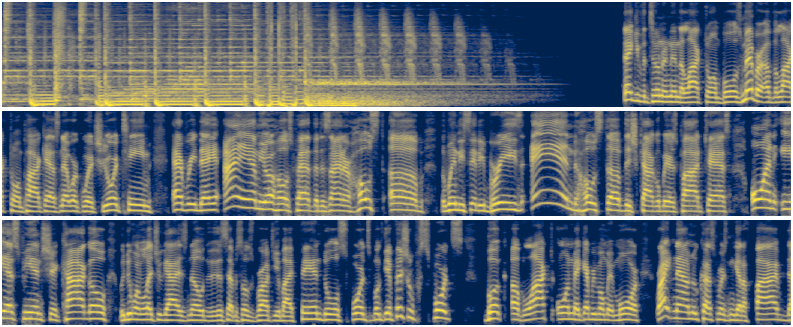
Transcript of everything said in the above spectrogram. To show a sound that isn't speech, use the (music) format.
Thank you for tuning in to Locked On Bulls, member of the Locked On Podcast Network, which your team every day. I am your host, Pat the Designer, host of the Windy City Breeze and host of the Chicago Bears podcast on ESPN Chicago. We do want to let you guys know that this episode is brought to you by FanDuel Sportsbook, the official sports book of Locked On. Make every moment more. Right now, new customers can get a $5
